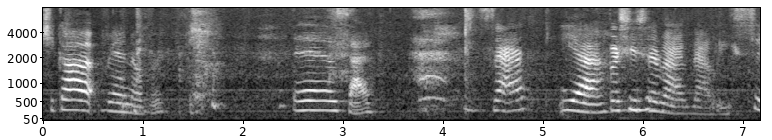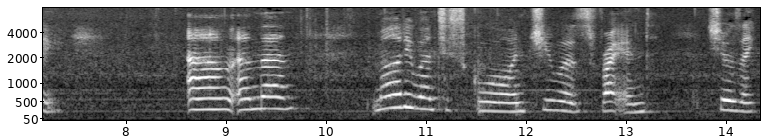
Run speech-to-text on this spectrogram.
she got ran over. it was sad. Sad, Yeah. but she survived at least. see. Um, and then Melody went to school and she was frightened. She was like,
